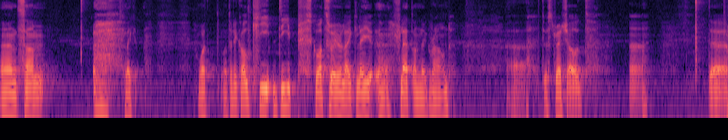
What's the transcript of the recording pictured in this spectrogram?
and some uh, like what what are they called? Key deep squats where you like lay uh, flat on the ground uh, to stretch out the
